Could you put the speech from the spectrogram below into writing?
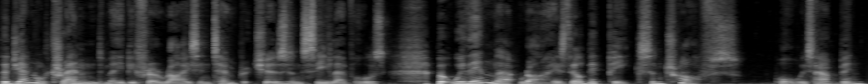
The general trend may be for a rise in temperatures and sea levels, but within that rise there'll be peaks and troughs. Always have been,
